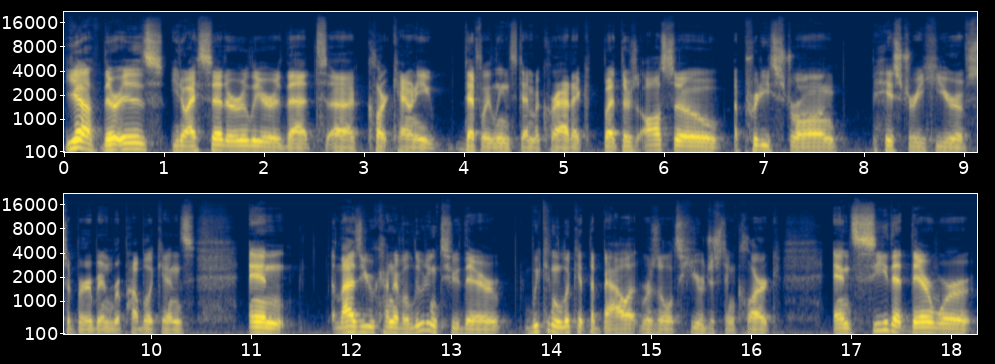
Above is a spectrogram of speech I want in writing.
Yeah, there is. You know, I said earlier that uh, Clark County definitely leans Democratic, but there's also a pretty strong history here of suburban Republicans. And as you were kind of alluding to there, we can look at the ballot results here just in Clark and see that there were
